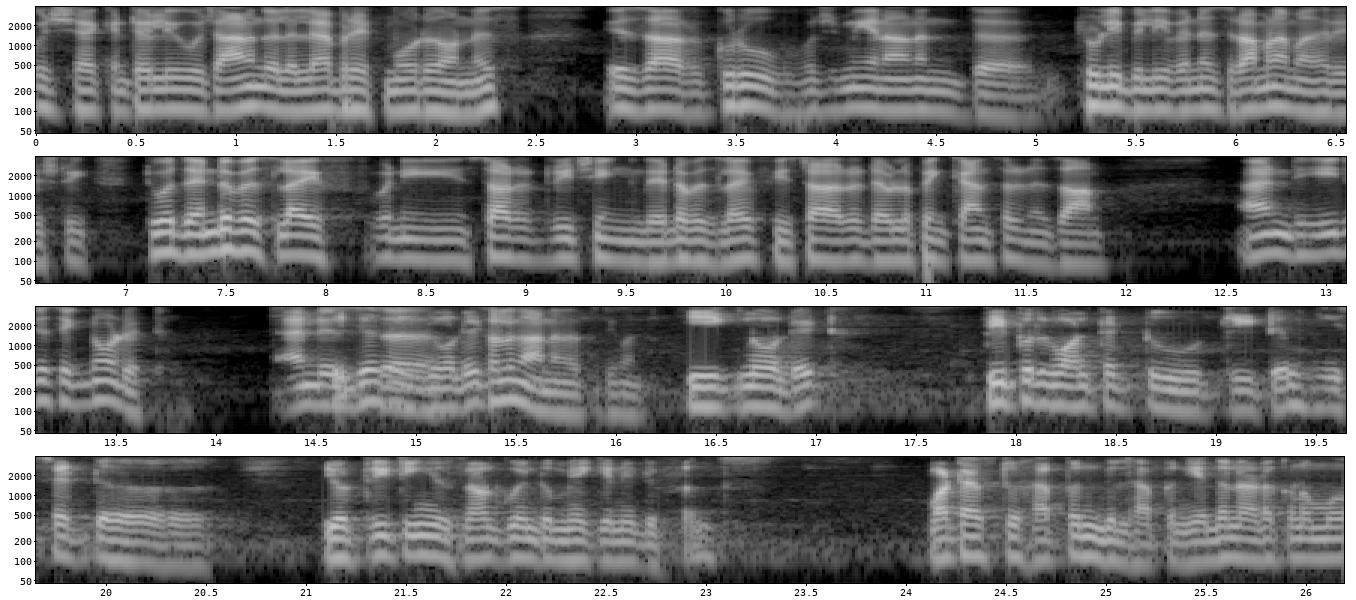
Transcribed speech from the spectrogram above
which I can tell you which Anand will elaborate more on is is our guru which me and Anand uh, truly believe in is Ramana Maharishi. Towards the end of his life when he started reaching the end of his life he started developing cancer in his arm and he just ignored it. And his, just uh, ignored it. சொல்லுங்க ஆனந்த் அதை பற்றி கொஞ்சம் He ignored it. People wanted to treat him. He said, uh, Your treating is not going to make any difference. What has to happen will happen. எது நடக்கணுமோ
